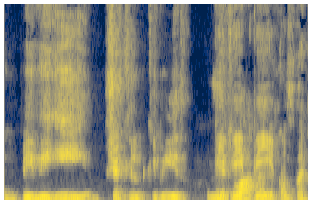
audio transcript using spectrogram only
ال PvE بشكل كبير 100 PvP واحد قصدك.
